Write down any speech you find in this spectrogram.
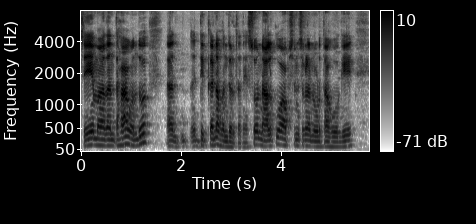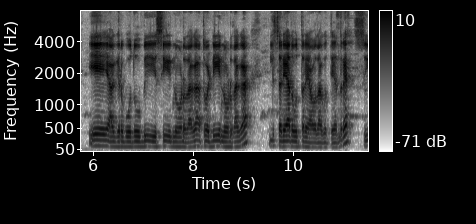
ಸೇಮ್ ಆದಂತಹ ಒಂದು ದಿಕ್ಕನ್ನು ಹೊಂದಿರ್ತದೆ. ಸೊ ನಾಲ್ಕು ಆಪ್ಷನ್ಸ್ಗಳನ್ನು ನೋಡ್ತಾ ಹೋಗಿ ಎ ಆಗಿರ್ಬೋದು ಬಿ ಸಿ ನೋಡಿದಾಗ ಅಥವಾ ಡಿ ನೋಡಿದಾಗ ಇಲ್ಲಿ ಸರಿಯಾದ ಉತ್ತರ ಯಾವುದಾಗುತ್ತೆ ಅಂದರೆ ಸಿ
